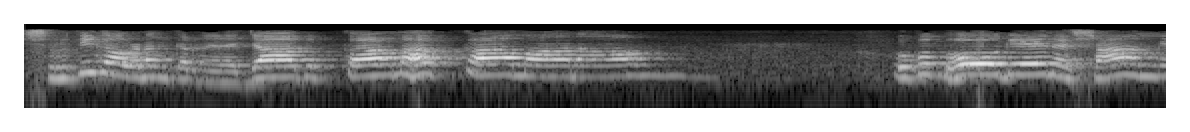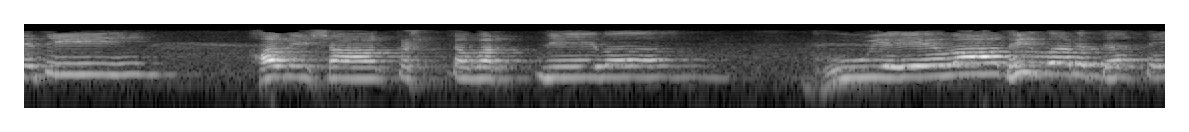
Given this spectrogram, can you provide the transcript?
श्रुति का वर्णन करने जात काम कामानाम उपभोगे न शाम्यति, हविषा कृष्णवर्तने भूयवाभिवर्धते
